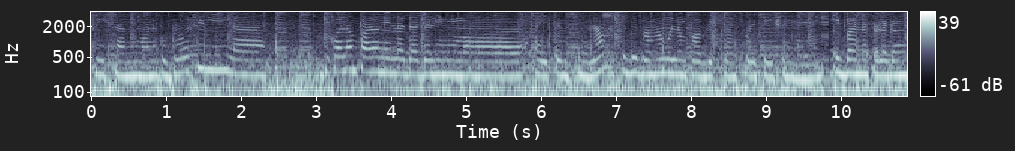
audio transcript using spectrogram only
place namin mga nag-grocery na hindi ko alam paano nila dadalhin yung mga items nila kasi di ba nga walang public transportation ngayon. Iba na talagang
